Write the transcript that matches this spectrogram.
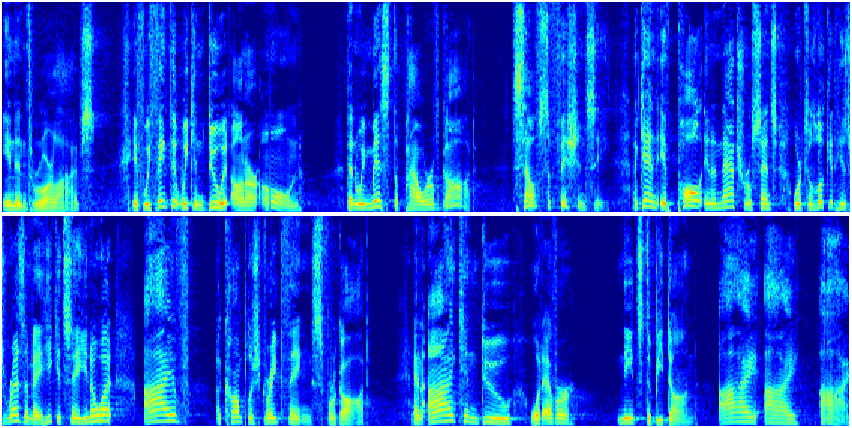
in and through our lives. If we think that we can do it on our own, then we miss the power of God. Self sufficiency. Again, if Paul, in a natural sense, were to look at his resume, he could say, you know what? I've accomplished great things for God, and I can do whatever needs to be done. I, I, I.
